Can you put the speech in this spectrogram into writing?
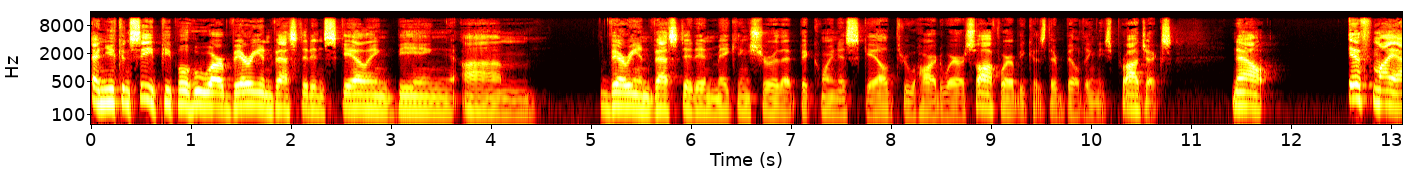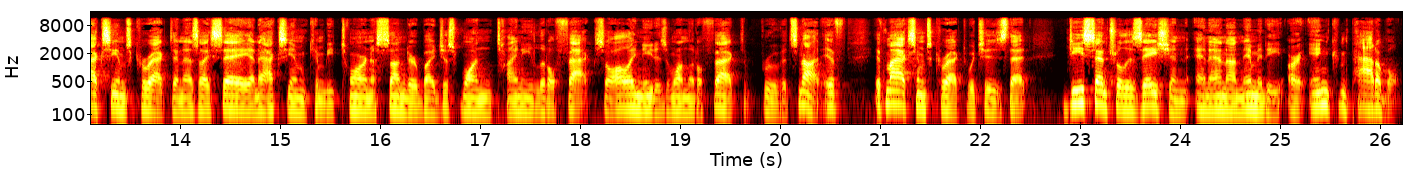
and you can see people who are very invested in scaling being um, very invested in making sure that Bitcoin is scaled through hardware or software because they're building these projects. Now, if my axiom's correct, and as I say, an axiom can be torn asunder by just one tiny little fact. So all I need is one little fact to prove it's not. If if my axiom's correct, which is that decentralization and anonymity are incompatible.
